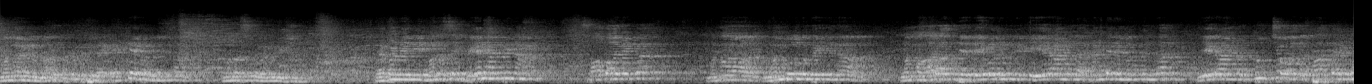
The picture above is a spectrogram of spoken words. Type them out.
ನಮ್ಮನ್ನು ಮರೆತುಕೊಳ್ತಿಲ್ಲ ಎಟ್ಟೆ ಬಂದಿಲ್ಲ ಮನಸ್ಸು ಅನ್ವೇಷ ಈ ಮನಸ್ಸಿಗೆ ಬೇನಾಪಿನ ಸ್ವಾಭಾವಿಕ ನಮ್ಮ ನಮ್ಮೊಂದು ಬೈಕಿನ ನಮ್ಮ ಆರಾಧ್ಯ ದೇವರೊಂದಿಗೆ ಏರಾಂಡದ ಖಂಡನೆ ಮತ್ತಿಂದ ಏರಾಂಡ ತುಚ್ಛವಾದ ಪಾತ್ರೆಂಡ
